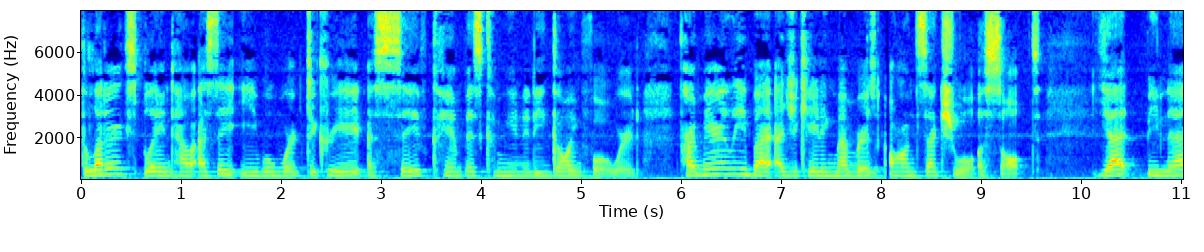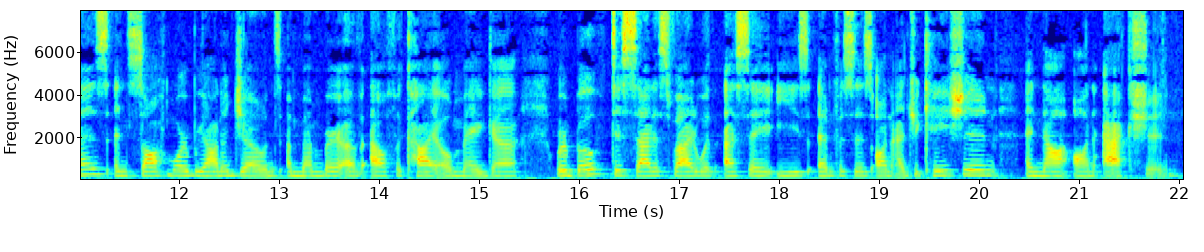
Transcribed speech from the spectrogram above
The letter explained how SAE will work to create a safe campus community going forward, primarily by educating members on sexual assault. Yet, Bienasz and sophomore Brianna Jones, a member of Alpha Chi Omega, were both dissatisfied with SAE's emphasis on education and not on action.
